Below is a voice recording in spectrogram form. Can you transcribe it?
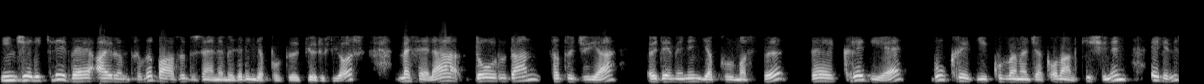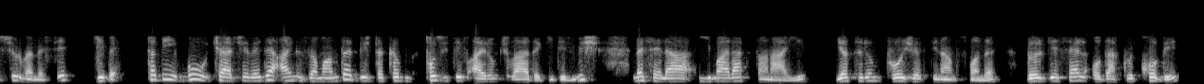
incelikli ve ayrıntılı bazı düzenlemelerin yapıldığı görülüyor. Mesela doğrudan satıcıya ödemenin yapılması ve krediye bu krediyi kullanacak olan kişinin elini sürmemesi gibi. Tabii bu çerçevede aynı zamanda bir takım pozitif ayrımcılığa da gidilmiş. Mesela imalat sanayi, yatırım proje finansmanı, bölgesel odaklı KOBİ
